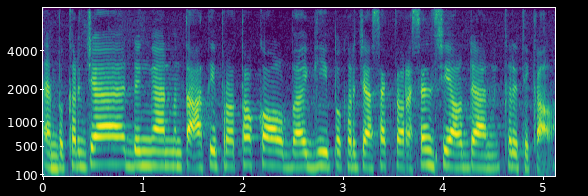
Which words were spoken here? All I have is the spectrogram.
dan bekerja dengan mentaati protokol bagi pekerja sektor esensial dan kritikal.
